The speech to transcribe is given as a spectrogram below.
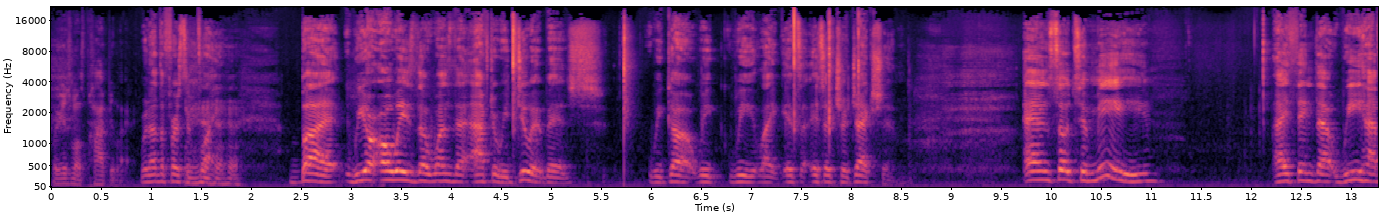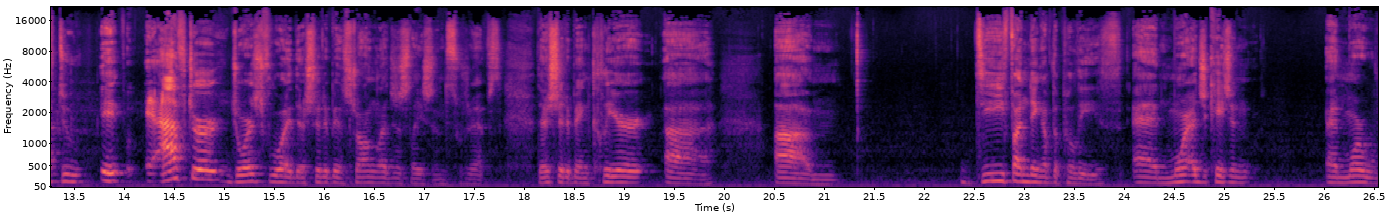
We're just most popular. we're not the first in flight. but we are always the ones that after we do it, bitch, we go. We we like it's it's a trajectory. And so to me, I think that we have to it after George Floyd, there should have been strong legislation shifts. There should have been clear uh, um, defunding of the police and more education and more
